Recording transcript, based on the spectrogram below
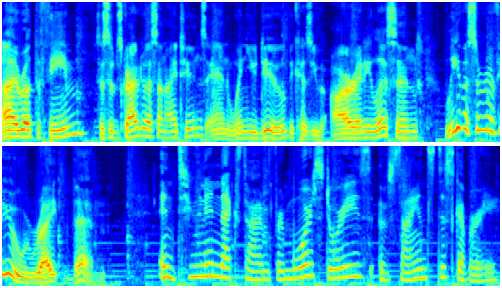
I wrote the theme, so subscribe to us on iTunes, and when you do, because you've already listened, leave us a review right then. And tune in next time for more stories of science discovery.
